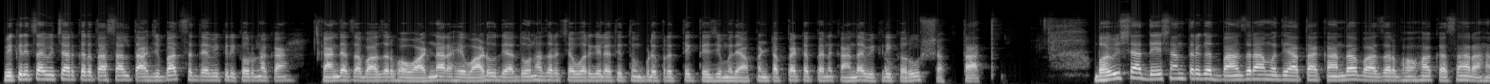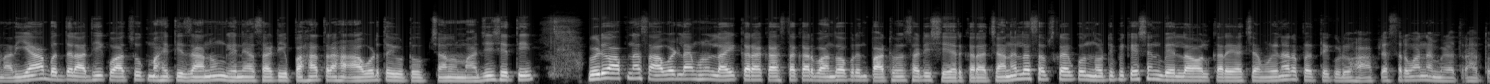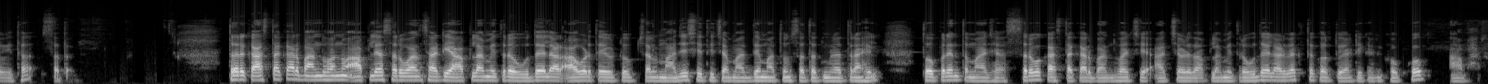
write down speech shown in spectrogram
विक्रीचा विचार करत असाल तर अजिबात सध्या विक्री करू नका. कांद्याचा बाजारभाव वाढणार आहे. वाढू द्या. दोन हजारच्या वर गेल्या तिथून पुढे प्रत्येक तेजीमध्ये आपण टप्प्याटप्प्यानं कांदा विक्री करू शकतात. भविष्यात देशांतर्गत बाजारामध्ये आता कांदा बाजारभाव हा कसा राहणार? याबद्दल अधिक वाचूक माहिती जाणून घेण्यासाठी पाहत रहा आवडतं यूट्यूब चॅनल माझी शेती. व्हिडिओ आपणास आवडलाय म्हणून लाईक करा कास्तकार बांधवापर्यंत पाठवण्यासाठी शेअर करा. चॅनलला सबस्क्राईब करून नोटिफिकेशन बेलला ऑल करा याच्यामुळे येणारा प्रत्येक व्हिडिओ हा आपल्या सर्वांना मिळत राहतो. इथं सतत. तर कास्तकार बांधवांनो आपल्या सर्वांसाठी आपला मित्र उदयलाड आवडते यूट्यूब चॅनल माझी शेतीच्या माध्यमातून सतत मिळत राहील. तोपर्यंत माझ्या सर्व कास्तकार बांधवाचे आजच्या वेळेत आपला मित्र उदयलाड व्यक्त करतो. या ठिकाणी खूप खूप आभार.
